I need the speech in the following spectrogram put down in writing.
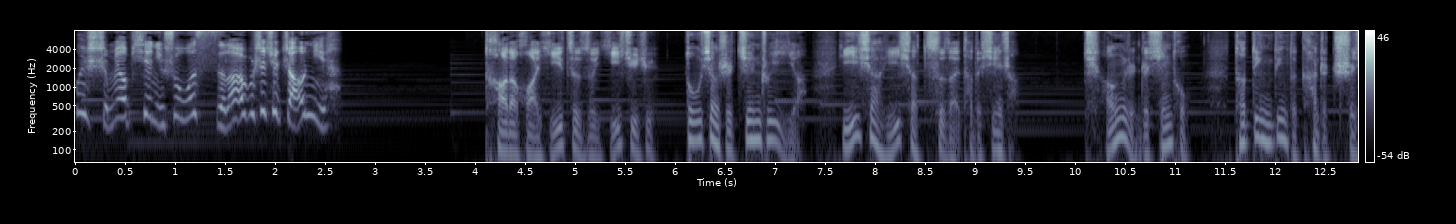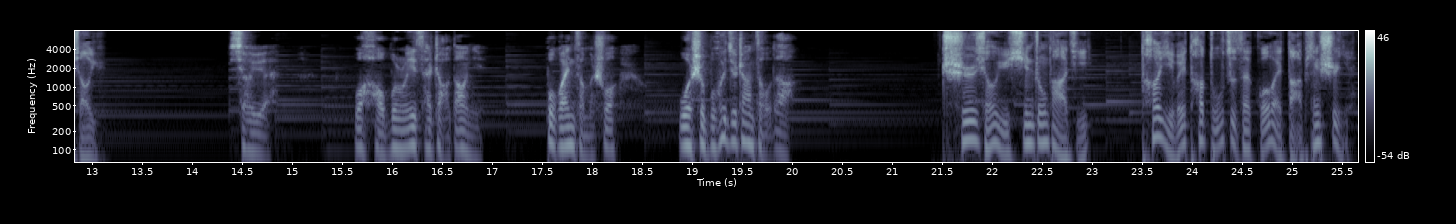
为什么要骗你说我死了，而不是去找你？他的话一字字一句句都像是尖锥一样，一下一下刺在他的心上。强忍着心痛，他定定的看着池小雨。小雨，我好不容易才找到你，不管你怎么说，我是不会就这样走的。池小雨心中大急，他以为他独自在国外打拼事业，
